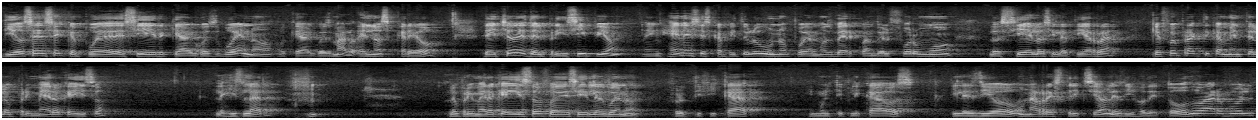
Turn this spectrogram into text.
Dios es el que puede decir que algo es bueno o que algo es malo. Él nos creó. De hecho, desde el principio, en Génesis capítulo 1, podemos ver cuando Él formó los cielos y la tierra, ¿qué fue prácticamente lo primero que hizo? Legislar. Lo primero que hizo fue decirles, bueno, fructificad y multiplicaos y les dio una restricción, les dijo, de todo árbol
